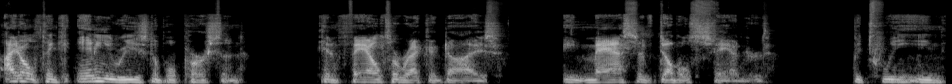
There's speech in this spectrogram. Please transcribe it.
I don't think any reasonable person can fail to recognize a massive double standard between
